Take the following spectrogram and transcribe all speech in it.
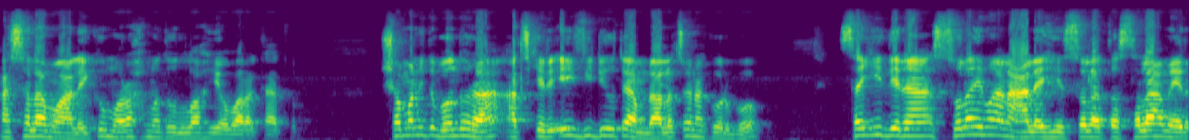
আসসালামু আলাইকুম রহমতুল্লাহ বারাকাত সম্মানিত বন্ধুরা, আজকের এই ভিডিওতে আমরা আলোচনা করব সাইয়িদিনা সুলাইমান আলহি সালামের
